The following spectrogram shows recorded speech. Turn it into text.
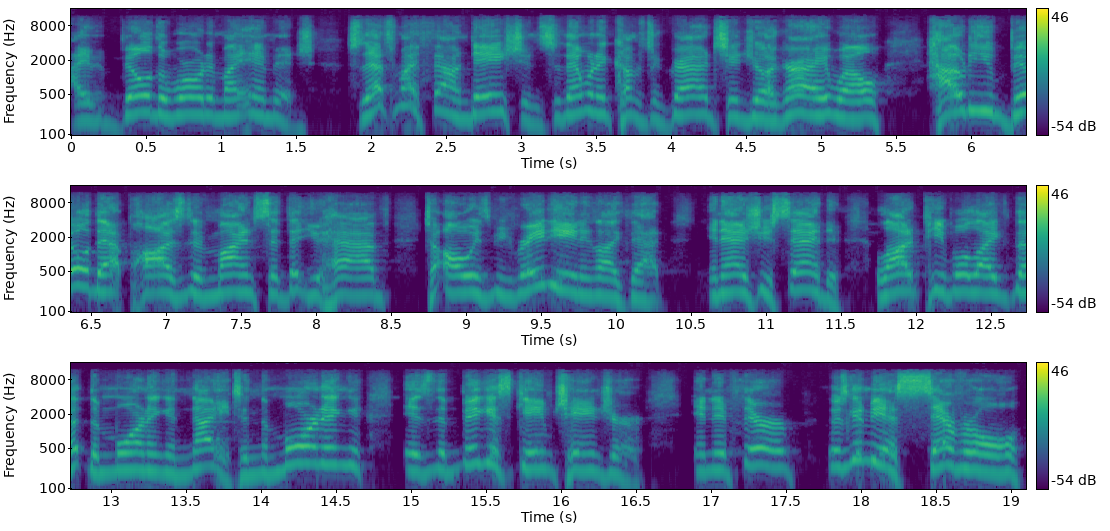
I build the world in my image. So that's my foundation. So then when it comes to gratitude, you're like, all right, well, how do you build that positive mindset that you have to always be radiating like that? And as you said, a lot of people like the, the morning and night. And the morning is the biggest game changer. And if there there's going to be a several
